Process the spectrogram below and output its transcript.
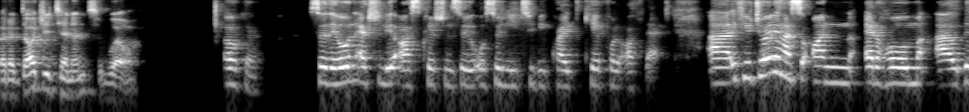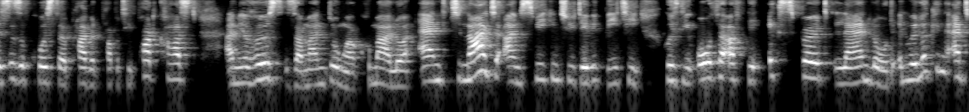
but a dodgy tenant will. Okay. So they won't actually ask questions. So you also need to be quite careful of that. Uh, if you're joining us on at home, uh, this is of course the Private Property Podcast. I'm your host Zamantungwa Khumalo, and tonight I'm speaking to David Beattie, who's the author of The Expert Landlord, and we're looking at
